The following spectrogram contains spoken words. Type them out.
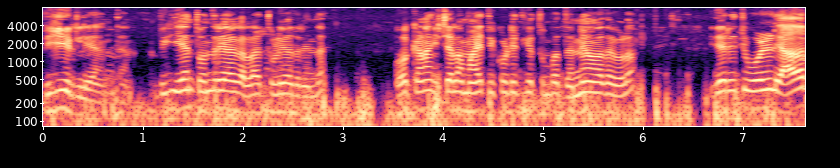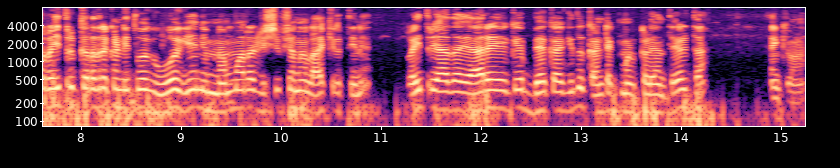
ಬಿಗಿ ಇರಲಿ ಅಂತ. ಬಿಗಿ ಏನು ತೊಂದರೆ ಆಗಲ್ಲ ತುಳಿಯೋದ್ರಿಂದ. ಓಕೆ ಅಣ್ಣ, ಇಷ್ಟೆಲ್ಲ ಮಾಹಿತಿ ಕೊಟ್ಟಿದ್ದಕ್ಕೆ ತುಂಬ ಧನ್ಯವಾದಗಳು. ಇದೇ ರೀತಿ ಒಳ್ಳೆ ಯಾರು ರೈತರು ಕರೆದ್ರೆ ಖಂಡಿತವಾಗಿ ಹೋಗಿ ನಿಮ್ಮ ನಂಬರ ಡಿಸ್ಕ್ರಿಪ್ಷನಲ್ಲಿ ಹಾಕಿರ್ತೀನಿ. ರೈತರು ಯಾವ್ದು ಯಾರಿಗೆ ಬೇಕಾಗಿದ್ದು ಕಾಂಟ್ಯಾಕ್ಟ್ ಮಾಡ್ಕೊಳ್ಳಿ ಅಂತ ಹೇಳ್ತಾ. ಥ್ಯಾಂಕ್ ಯು ಅಣ್ಣ.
